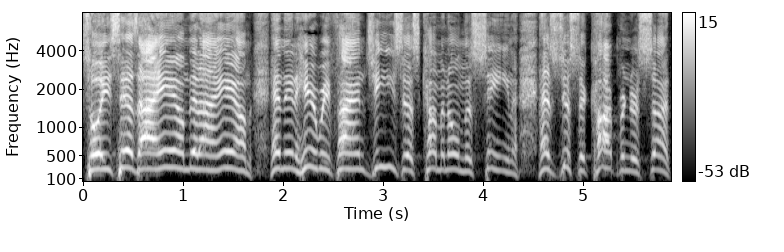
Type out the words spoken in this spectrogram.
So he says, I am that I am. And then here we find Jesus coming on the scene as just a carpenter's son.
